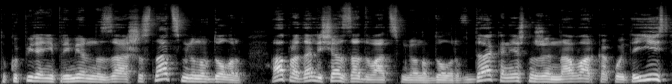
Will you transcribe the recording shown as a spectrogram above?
то купили они примерно за 16 миллионов долларов, а продали сейчас за 20 миллионов долларов. Да, конечно же, навар какой-то есть, есть,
